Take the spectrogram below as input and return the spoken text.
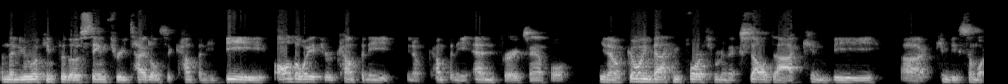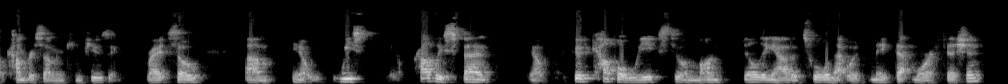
and then you're looking for those same three titles at company B all the way through company you know company N for example you know, going back and forth from an Excel doc can be uh, can be somewhat cumbersome and confusing, right? So, um, you know, we you know, probably spent you know a good couple weeks to a month building out a tool that would make that more efficient.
